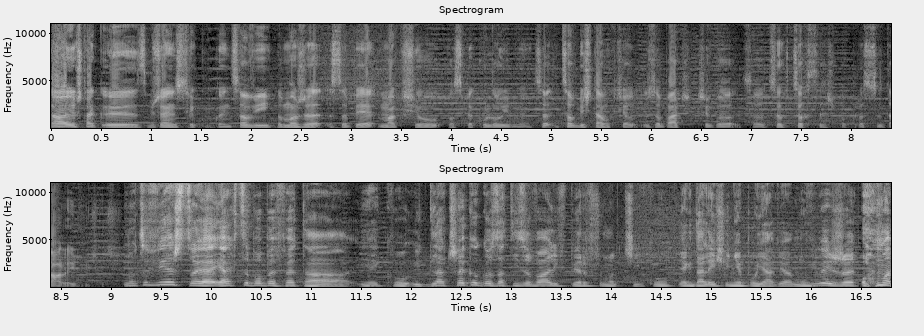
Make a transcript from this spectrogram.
To już tak y, zbliżając się ku końcowi, to może sobie Maksiu pospekulujmy. Co, co byś tam chciał zobaczyć, czego, co, co, co chcesz po prostu dalej widzieć? No ty wiesz co, ja, ja chcę Boba Fetta, jejku, i dlaczego go zatizowali w pierwszym odcinku, jak dalej się nie pojawia? Mówiłeś, że on ma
